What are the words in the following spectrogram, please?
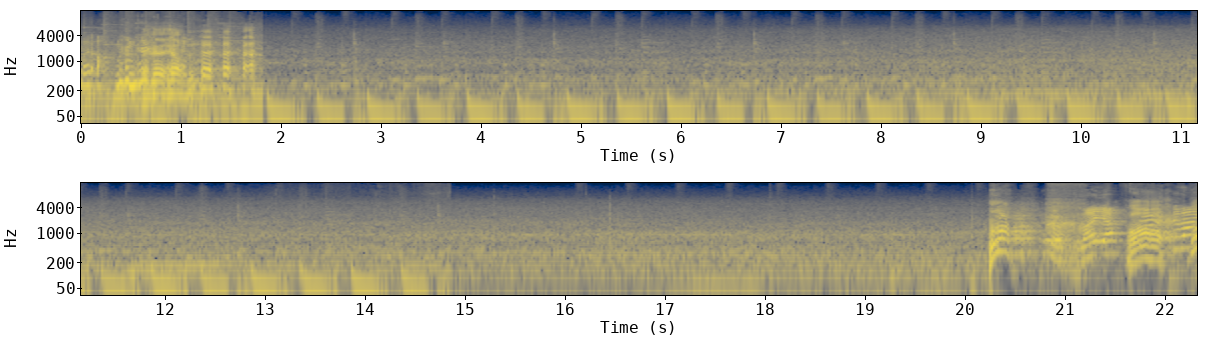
Bare 1800. Ja, Hørte deg, jeg Ah! hørte deg!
